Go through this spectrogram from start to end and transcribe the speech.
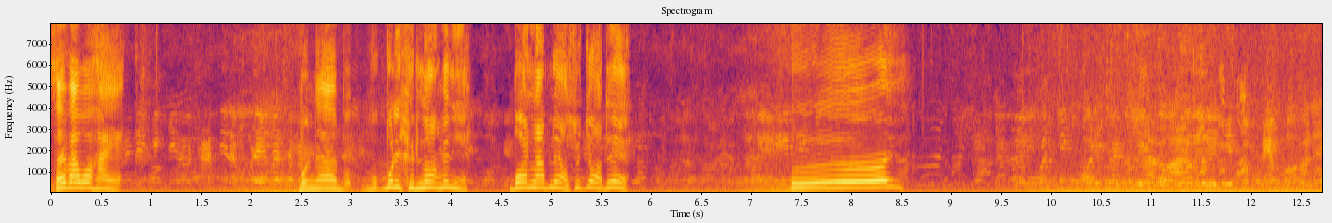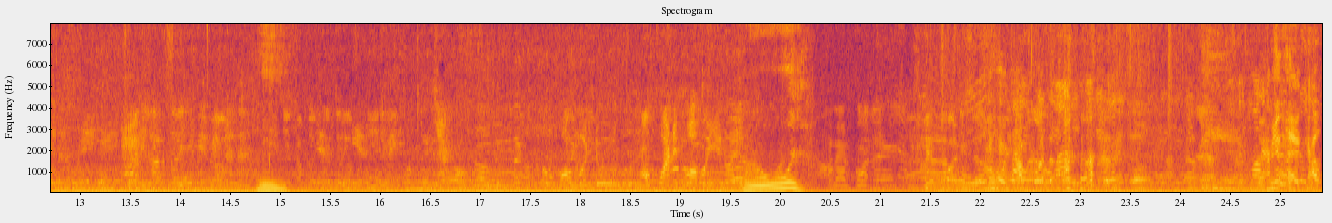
ใส่ว่าบ่ให้บางแนวบ่ได้ขึ้นร่องแล้นี่บอลรับแล้วสุดยอดเด้เอ้ยอืมโอ้ย ผมยับ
